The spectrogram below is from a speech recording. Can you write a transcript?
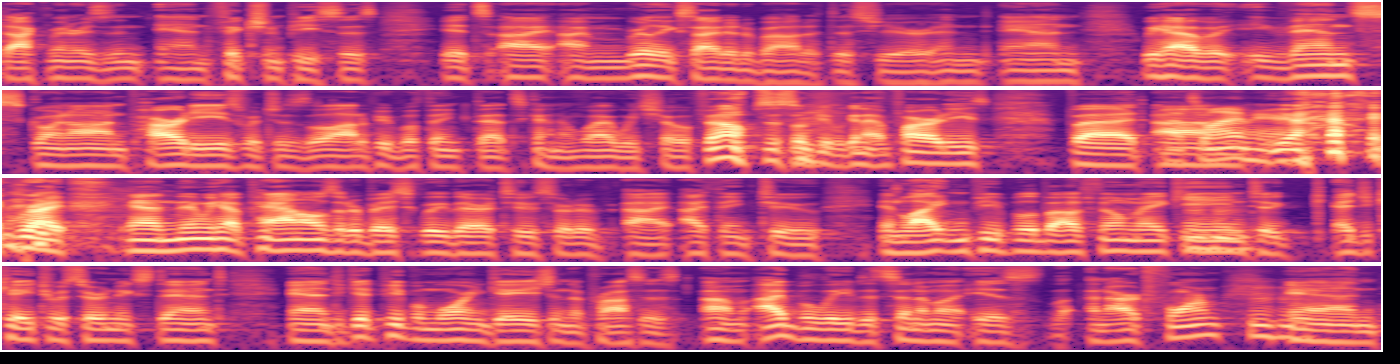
documentaries and, and fiction pieces. It's I, I'm really excited about it this year, and and we have uh, events going on, parties, which is a lot of people think that's kind of why we show films, is so people can have parties. But That's why I'm um, here. Yeah, right. And then we have panels that are basically there to sort of, I, I think, to enlighten people about filmmaking, to educate to a certain extent, and to get people more engaged in the process. Um, I believe that cinema is an art form, and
